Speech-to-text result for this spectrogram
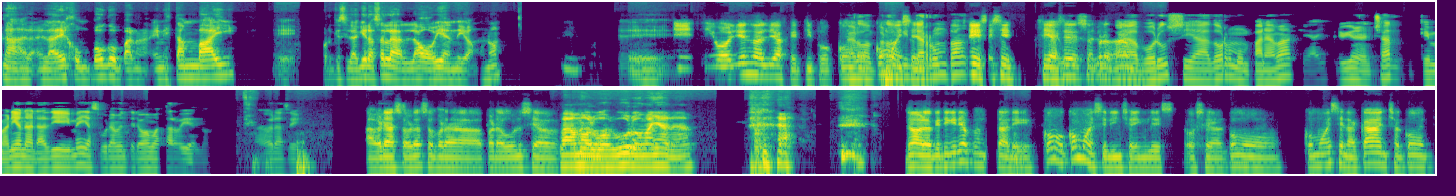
nada, la, dejo un poco para, en stand-by, eh, porque si la quiero hacer la, la hago bien, digamos, ¿no? Eh, Y, y volviendo al viaje, tipo, ¿cómo, Perdón, cómo perdón es que el- interrumpa. Sí, sí, sí. Sí, Eh, hacer eso, para Borussia Dortmund Panamá, que ahí escribió en el chat que mañana a las 10 y media seguramente lo vamos a estar viendo. Ahora sí. Abrazo, abrazo para, para Borussia. Vamos al. Wolfsburgo mañana. ¿eh? No, lo que te quería preguntar es, ¿cómo, cómo es el hincha inglés? O sea, ¿cómo, cómo es en la cancha? ¿Cómo,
